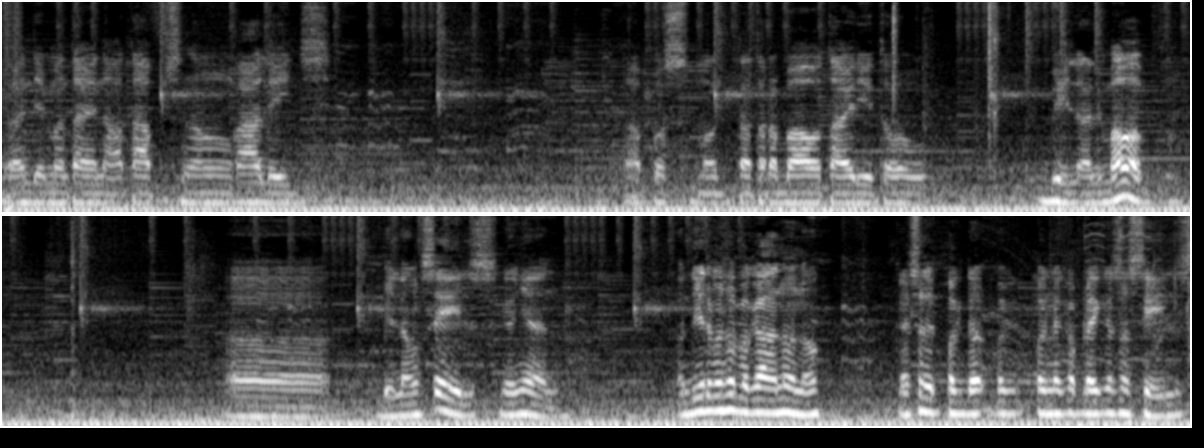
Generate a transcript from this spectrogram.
Wala hindi man tayo nakatapos ng college. Tapos magtatrabaho tayo dito bil alimbawa ah, bilang sales ganyan. Hindi naman sa pag ano no? Kasi pag, pag, pag nag-apply ka sa sales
